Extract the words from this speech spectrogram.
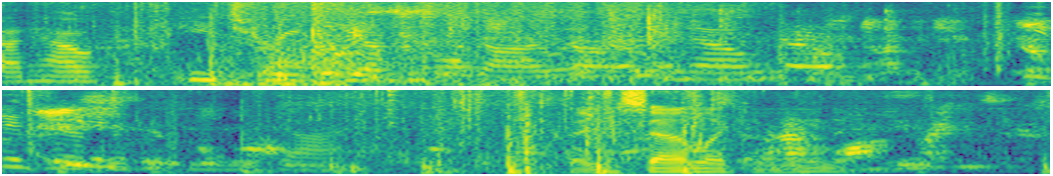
About how he treats young Charlotte. You know, he deserves got. You sound like you mean it.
